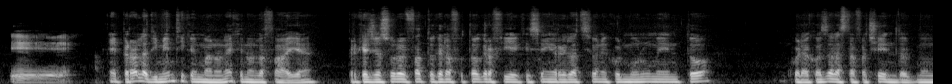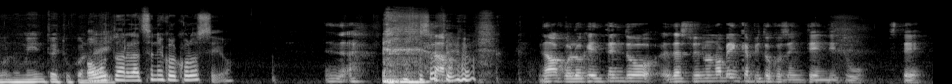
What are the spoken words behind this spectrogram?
E... Eh, però la dimentichi, ma non è che non la fai, eh? perché già solo il fatto che la fotografia e che sia in relazione col monumento, quella cosa la sta facendo il monumento e tu con Ho lei. avuto una relazione col Colosseo. no. no, quello che intendo adesso non ho ben capito cosa intendi tu, Ste.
